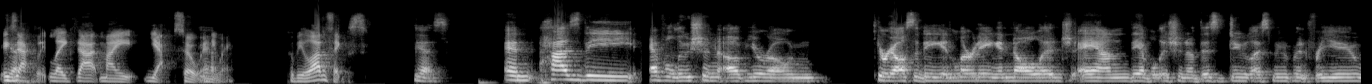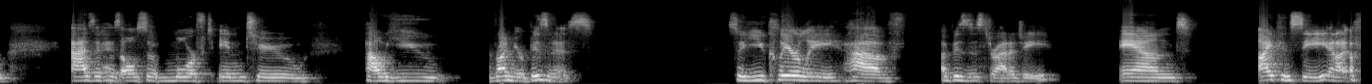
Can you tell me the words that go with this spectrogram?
Yeah. Exactly. Like that might, yeah. So, Yeah. anyway, could be a lot of things. Yes. And has the evolution of your own curiosity and learning and knowledge and the evolution of this do less movement for you, as it has also morphed into how you run your business? So you clearly have a business strategy and I can see, and I,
